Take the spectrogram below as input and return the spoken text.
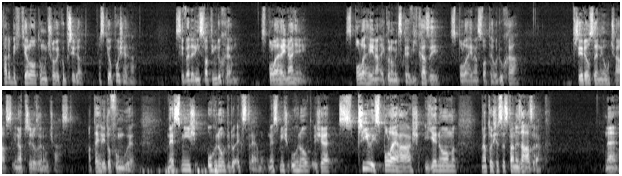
Tady bych chtělo tomu člověku přidat. Prostě ho požehnat. Jsi vedený svatým duchem. Spolehej na něj. Spolehej na ekonomické výkazy, spolehej na svatého ducha, přirozenou část i nadpřirozenou část. A tehdy to funguje. Nesmíš uhnout do extrému. Nesmíš uhnout, že příliš spoléháš jenom na to, že se stane zázrak. Ne.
